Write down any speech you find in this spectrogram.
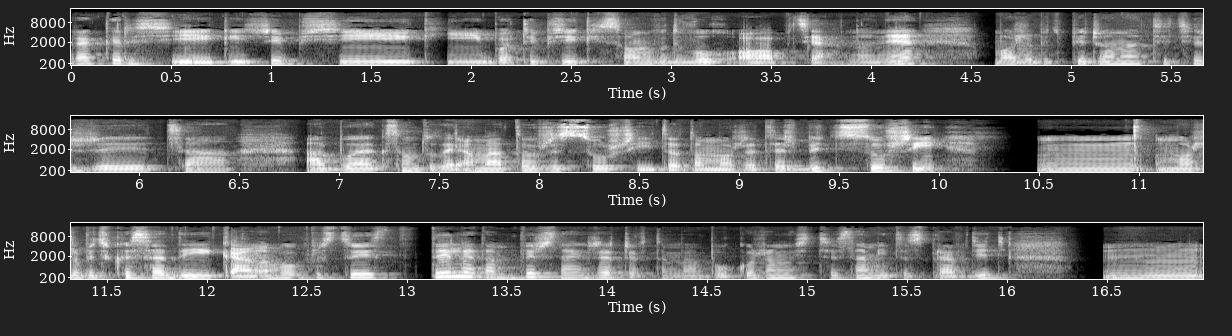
Krakersiki, chipsiki, bo chipsiki są w dwóch opcjach, no nie? Może być pieczona ciecierzyca, albo jak są tutaj amatorzy sushi, to to może też być sushi, mm, może być quesadika, no po prostu jest tyle tam pysznych rzeczy w tym e-booku, że musicie sami to sprawdzić. Mm,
